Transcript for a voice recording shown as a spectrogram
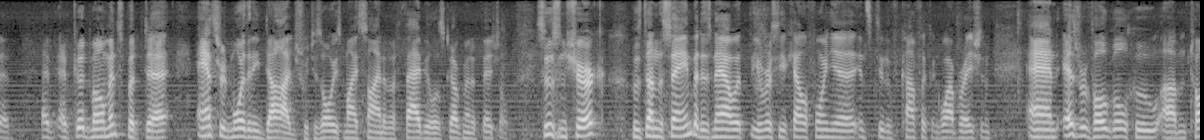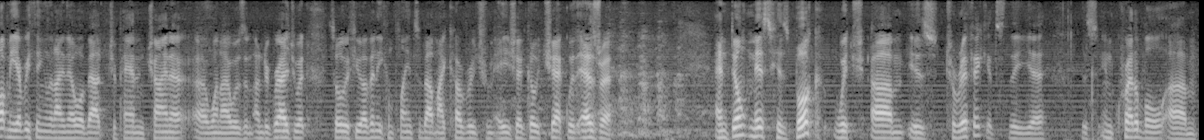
at, at good moments, but uh, answered more than he dodged, which is always my sign of a fabulous government official. Susan Shirk, who's done the same, but is now at the University of California Institute of Conflict and Cooperation and Ezra Vogel, who um, taught me everything that I know about Japan and China uh, when I was an undergraduate. So if you have any complaints about my coverage from Asia, go check with Ezra. and don't miss his book, which um, is terrific. It's the uh, this incredible um,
